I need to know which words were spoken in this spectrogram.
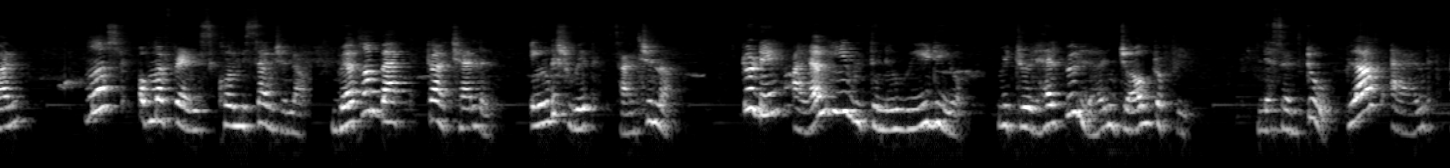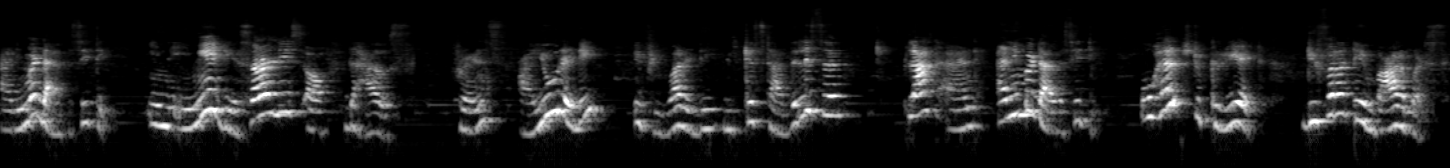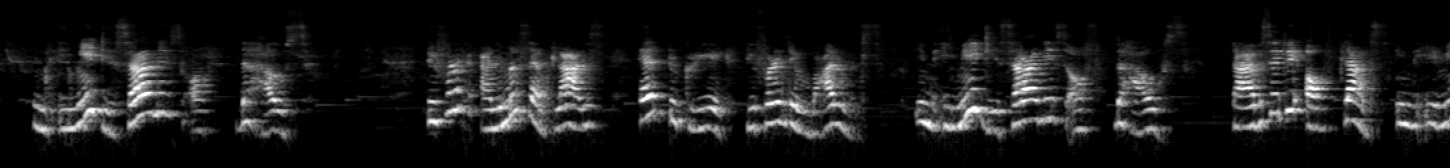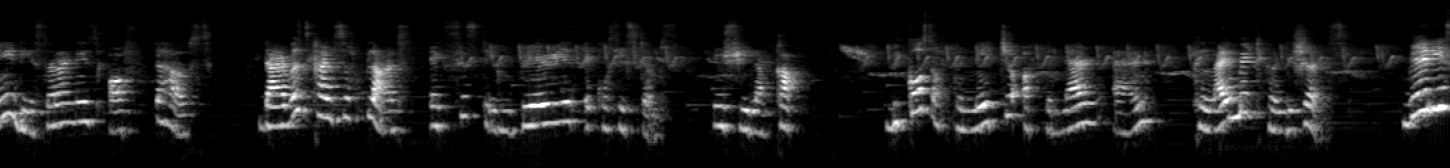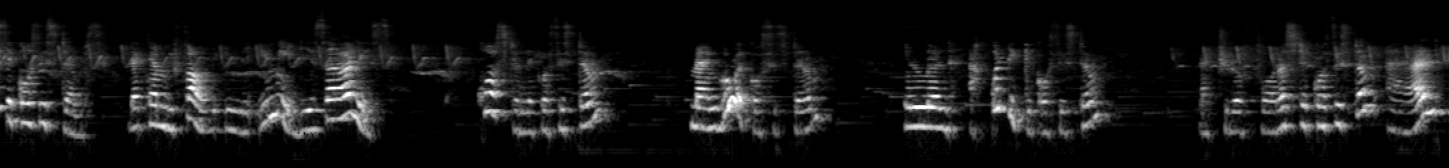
everyone. Most of my friends call me Sanjana. Welcome back to our channel, English with Sanjana. Today I am here with a new video which will help you learn geography. Lesson 2 Plant and Animal Diversity in the immediate surroundings of the house. Friends, are you ready? If you are ready, we can start the lesson. Plant and Animal Diversity who helps to create different environments in the immediate surroundings of the house. Different animals and plants help to create different environments in the immediate surroundings of the house. Diversity of plants in the immediate surroundings of the house. Diverse kinds of plants exist in various ecosystems in Sri Lanka. Because of the nature of the land and climate conditions, various ecosystems that can be found in the immediate surroundings. Coastal ecosystem, mangrove ecosystem, inland aquatic ecosystem, natural forest ecosystem and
